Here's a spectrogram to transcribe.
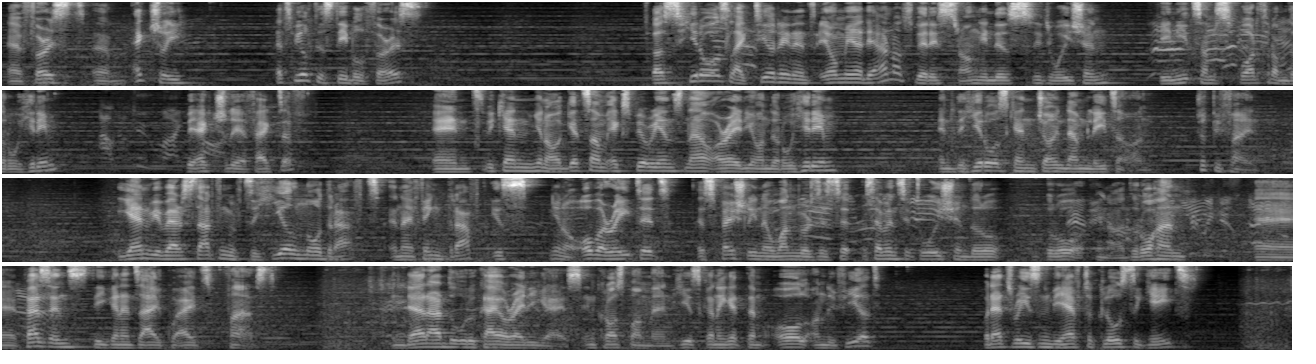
uh, first, um, actually, let's build the stable first. Because heroes like Theoden and Eomer, they are not very strong in this situation. They need some support from the Rohirrim. Be actually effective. And we can, you know, get some experience now already on the Rohirrim. And the heroes can join them later on. Should be fine. Again, we were starting with the heal, no draft, and I think draft is, you know, overrated, especially in a 1 versus 7 situation, the, the, you know, the Rohan uh, peasants, they're gonna die quite fast. And there are the Uruk-hai already, guys, in Crossbowman. He's gonna get them all on the field. For that reason, we have to close the gates.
